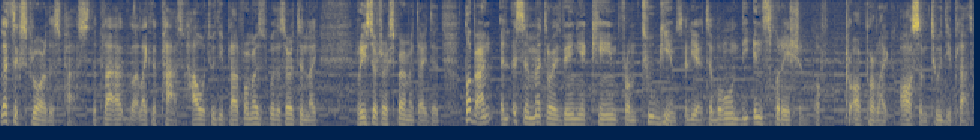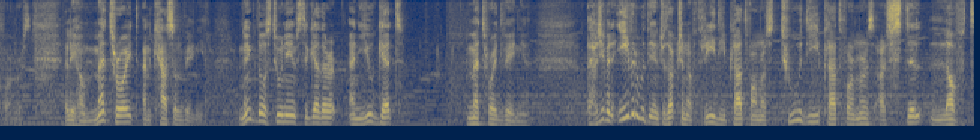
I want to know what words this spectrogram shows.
let's explore this past the pla- like the past how 2D platformers with a certain like research or experiment I did طبعا الاسم Metroidvania came from two games اللي يعتبرون the inspiration of proper like awesome 2D platformers اللي هم Metroid and Castlevania link those two names together and you get Metroidvania عجيبا even with the introduction of 3D platformers 2D platformers are still loved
